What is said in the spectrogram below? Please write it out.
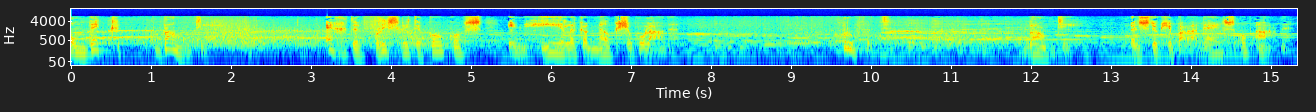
Ontdek Bounty. Echte friswitte kokos in heerlijke melkchocolade. Proef het. Bounty. Een stukje paradijs op aarde.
